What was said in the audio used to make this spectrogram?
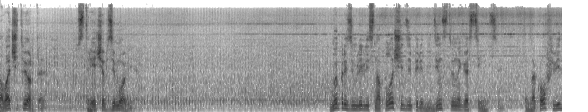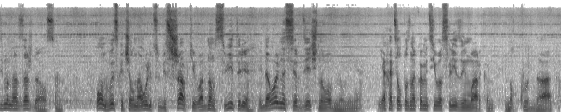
Глава 4. Встреча в зимовье. Мы приземлились на площади перед единственной гостиницей. Казаков, видимо, нас заждался. Он выскочил на улицу без шапки в одном свитере и довольно сердечно обнял меня. Я хотел познакомить его с Лизой и Марком, но куда там?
